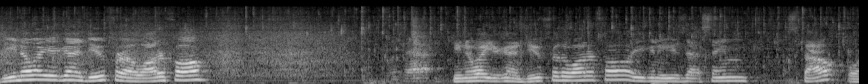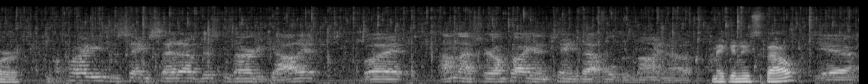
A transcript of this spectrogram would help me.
Do you know what you're gonna do for a waterfall? That? Do you know what you're gonna do for the waterfall? Are you gonna use that same spout or? I'll probably use the same setup just because I already got it, but I'm not sure. I'm probably gonna change that whole design up. Make a new spout? Yeah.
